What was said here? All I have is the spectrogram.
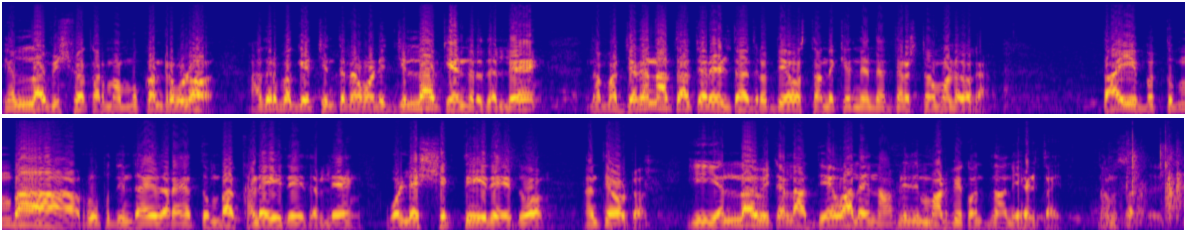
ಎಲ್ಲ ವಿಶ್ವಕರ್ಮ ಮುಖಂಡರುಗಳು ಅದರ ಬಗ್ಗೆ ಚಿಂತನೆ ಮಾಡಿ ಜಿಲ್ಲಾ ಕೇಂದ್ರದಲ್ಲಿ ನಮ್ಮ ಜಗನ್ನಾಥಾಚಾರ್ಯ ಹೇಳ್ತಾ ಇದ್ರು ದೇವಸ್ಥಾನಕ್ಕೆ ದರ್ಶನ ಮಾಡುವಾಗ. ತಾಯಿ ಬ ತುಂಬ ರೂಪದಿಂದ ಇದ್ದಾರೆ, ತುಂಬ ಕಳೆ ಇದೆ ಇದರಲ್ಲಿ, ಒಳ್ಳೆ ಶಕ್ತಿ ಇದೆ ಇದು ಅಂತ ಹೇಳ್ಬಿಟ್ಟು. ಈ ಎಲ್ಲ ವಿಚಾರ ಆ ದೇವಾಲಯನ ಅಭಿವೃದ್ಧಿ ಮಾಡಬೇಕು ಅಂತ ನಾನು ಹೇಳ್ತಾ ಇದ್ದೆ. ನಮಸ್ಕಾರ.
